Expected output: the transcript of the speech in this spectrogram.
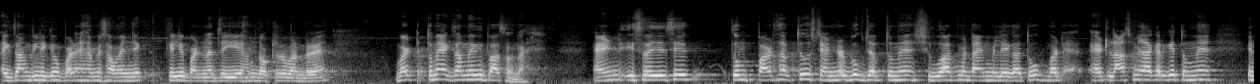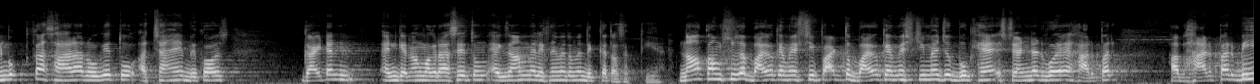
एग्ज़ाम के लिए क्यों पढ़े हमें समझने के लिए पढ़ना चाहिए। हम डॉक्टर बन रहे हैं। बट तुम्हें एग्ज़ाम में भी पास होना है। एंड इस वजह से तुम पढ़ सकते हो स्टैंडर्ड बुक जब तुम्हें शुरुआत में टाइम मिलेगा तो। बट एट लास्ट में जाकर के तुम्हें इन बुक का सहारा लोगे तो अच्छा है बिकॉज़ गाइटन एंड कैनॉन वगैरह से तुम एग्ज़ाम में लिखने में तुम्हें दिक्कत आ सकती है। Now comes to the biochemistry part तो बायोकेमिस्ट्री में जो बुक है स्टैंडर्ड वो है हार्पर। अब हार्पर भी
